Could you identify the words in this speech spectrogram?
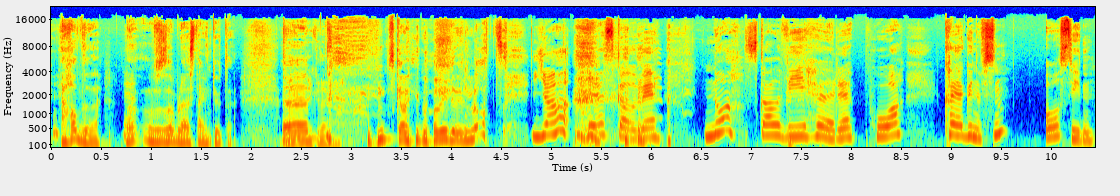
Jeg hadde det, men så ble jeg stengt ute. Lenger. skal vi gå videre i låt? Ja, det skal vi. Nå skal vi høre på Kaja Gunnufsen og Syden.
